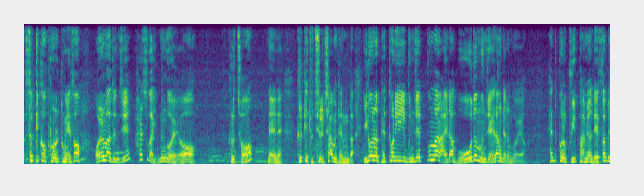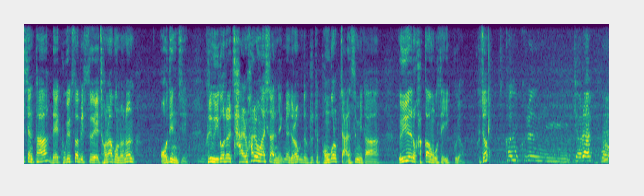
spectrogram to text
스피커 폰을 통해서 얼마든지 할 수가 있는 거예요. 그렇죠? 네네. 그렇게 조치를 취하면 됩니다. 이거는 배터리 문제뿐만 아니라 모든 문제에 해당되는 거예요. 핸드폰을 구입하면 내 서비스 센터, 내 고객 서비스의 전화번호는 어딘지, 그리고 이거를 잘 활용하시라는 얘기면 여러분들 그렇게 번거롭지 않습니다. 의외로 가까운 곳에 있고요. 그죠? 그런 그런 결합 뭐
